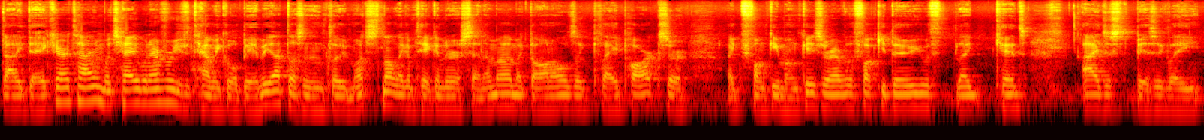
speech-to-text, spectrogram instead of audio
daddy daycare time, which hey, whenever you've a ten week old baby, that doesn't include much. It's not like I'm taking her to a cinema, McDonald's, like play parks or like funky monkeys or whatever the fuck you do with like kids. I just basically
